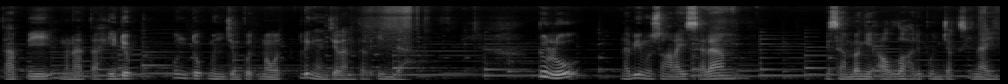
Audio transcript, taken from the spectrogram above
tapi menata hidup untuk menjemput maut dengan jalan terindah. Dulu, Nabi Musa alaihissalam disambangi Allah di puncak Sinai,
